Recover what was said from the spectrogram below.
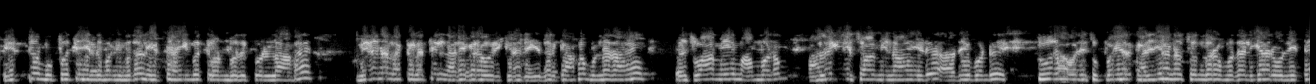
எட்டு முப்பத்தி ஐந்து மணி முதல் எட்டு ஐம்பத்தி ஒன்பதுக்குள்ளாக மிதன லக்கணத்தில் நடைபெறவிருக்கிறது. இதற்காக முன்னதாக சுவாமியும் அம்மனும் அழகிய சுவாமி நாயுடு அதே போன்று சூறாவளி சுப்பையர் கல்யாண சுந்தரம் முதலியார் உள்ளிட்ட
